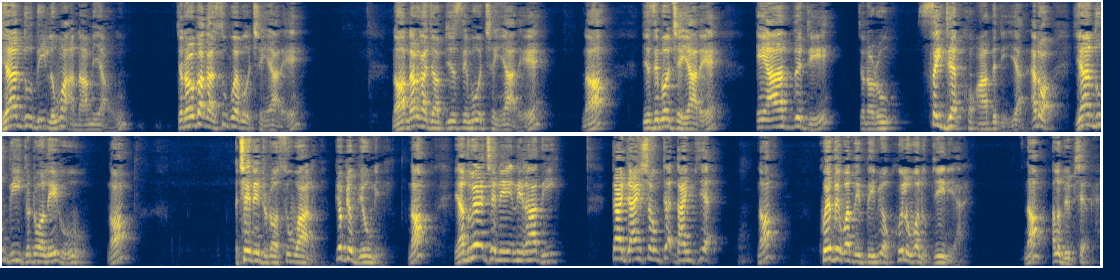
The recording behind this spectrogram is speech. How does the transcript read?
ရန်သူသည်လုံးဝအနာမရဘူးကျွန်တော်တို့ဘက်ကစုဖွဲ့ဖို့အချိန်ရတယ်နော်နောက်တစ်ခါကျတော့ပြင်ဆင်ဖို့အချိန်ရတယ်နော်ပြင်ဆင်ဖို့အချိန်ရတယ်အင်အားသစ်တွေကျွန်တော်တို့စိတ်ဓာတ်ခွန်အားသစ်တွေရတယ်အဲ့တော့ရန်သူသည်တော်တော်လေးကိုနော်အခြေအနေတော်တော်ဆိုးဝါးနေပြီပြုတ်ပြုတ်ပြုံးနေပြီနော်ရန်သူရဲ့အခြေအနေအနေထားသည်တိုက်တိုင်းရှုံတက်တိုင်းပြက်နော် ခွေးသေးဝတ်သေးသေးပြီးတော့ခွေးလိုဝတ်လိုပြေးနေရတယ်နော်အဲ့လိုမျိုးဖြစ်တယ်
